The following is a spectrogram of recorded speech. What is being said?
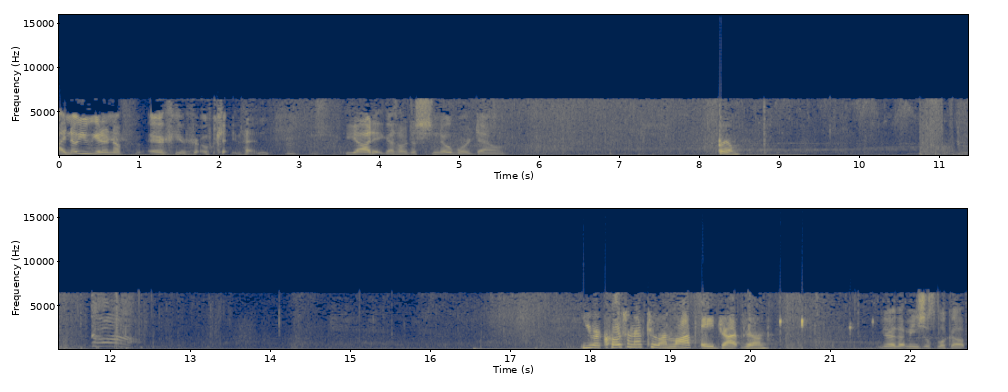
I know you get enough air here. Okay then. You got it. Guess I'll just snowboard down. Boom. You are close enough to unlock a drop zone. Yeah, that means just look up.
